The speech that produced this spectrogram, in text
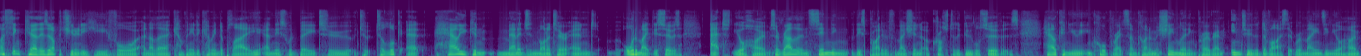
I think uh, there's an opportunity here for another company to come into play, and this would be to, to, to look at how you can manage and monitor and automate this service at your home. So rather than sending this private information across to the Google servers, how can you incorporate some kind of machine learning program into the device that remains in your home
